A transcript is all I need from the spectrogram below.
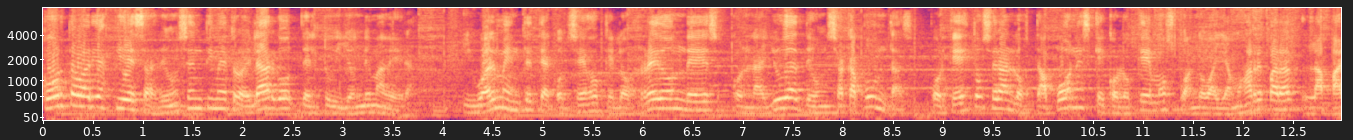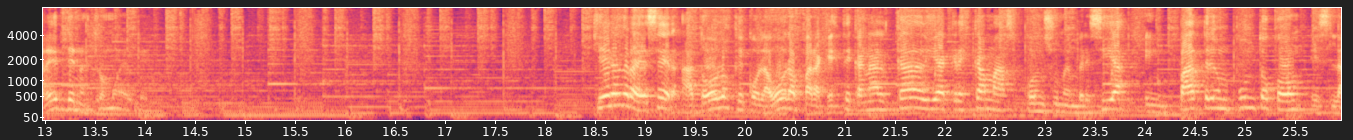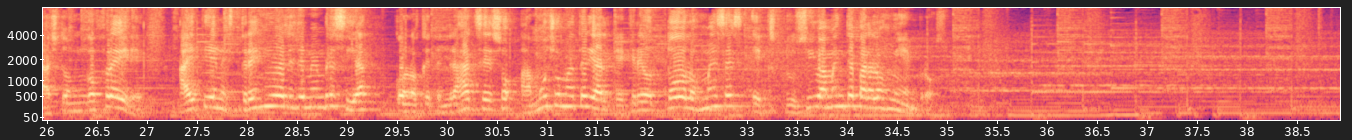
Corta varias piezas de un centímetro de largo del tubillón de madera. Igualmente te aconsejo que los redondees con la ayuda de un sacapuntas, porque estos serán los tapones que coloquemos cuando vayamos a reparar la pared de nuestro mueble. Quiero agradecer a todos los que colaboran para que este canal cada día crezca más con su membresía en patreon.com slash domingofreire. Ahí tienes tres niveles de membresía con los que tendrás acceso a mucho material que creo todos los meses exclusivamente para los miembros.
